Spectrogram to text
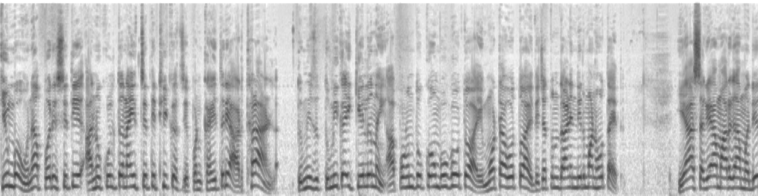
किंबहुना परिस्थिती अनुकूल तर नाहीच आहे ते ठीकच आहे पण काहीतरी अडथळा आणला. तुम्ही जर तुम्ही काही केलं नाही आपण तो कोंब उगवतो आहे मोठा होतो आहे त्याच्यातून दाणे निर्माण होत आहेत. या सगळ्या मार्गामध्ये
